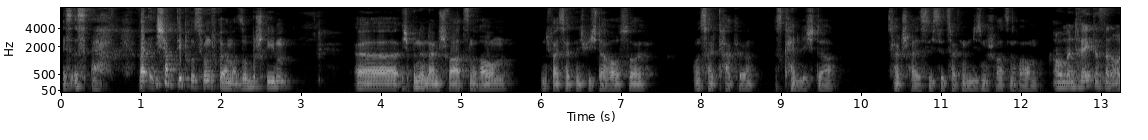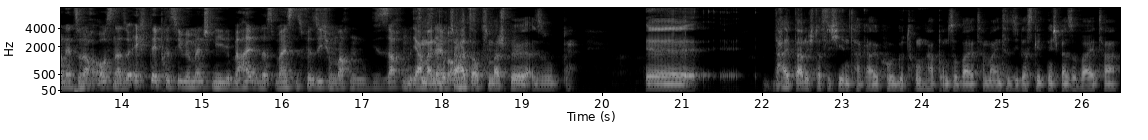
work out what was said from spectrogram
Es ist, äh, weil ich habe Depression früher mal so beschrieben, äh, ich bin in einem schwarzen Raum und ich weiß halt nicht, wie ich da raus soll. Und es ist halt kacke, ist kein Licht da. Ist halt scheiße, ich sitze halt nur in diesem schwarzen Raum. Aber man trägt das dann auch nicht so nach außen. Also echt depressive Menschen, die behalten das meistens für sich und machen diese Sachen mit Ja, meine Mutter hat auch zum Beispiel, also äh, halt dadurch, dass ich jeden Tag Alkohol getrunken habe und so weiter, meinte sie, das geht nicht mehr so weiter.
